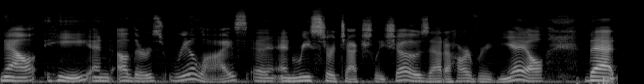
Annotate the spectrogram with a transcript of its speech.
Now, he and others realize, uh, and research actually shows out of Harvard and Yale, that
